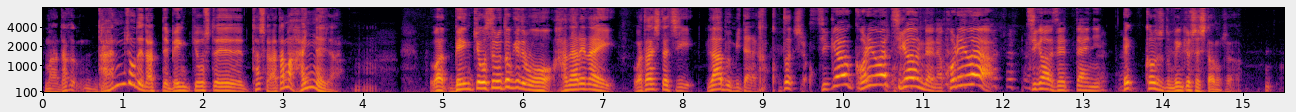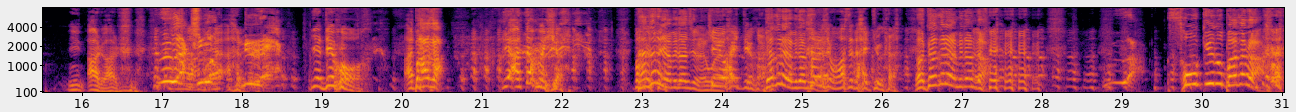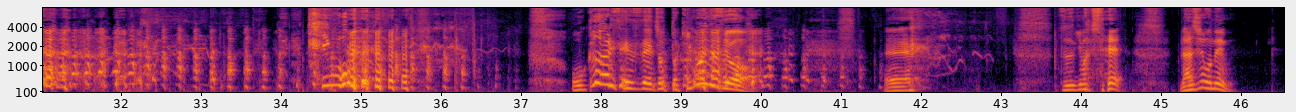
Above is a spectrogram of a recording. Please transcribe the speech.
まあだから男女でだって勉強して確かに頭入んないじゃん、は勉強する時でも離れない私たちラブみたいなことでしょ？違うこれは違うんだよな。これは違う絶対に。え彼女と勉強したりしたの？じゃあ。るある。うわキモいやでもあバカ！いや頭いいやだからやめたんじゃない？慶応入ってるから。だからやめたんじゃない？彼女も早稲田入ってるから。あだからやめたんだ。うわ早計のバカだキモ。おかわり先生ちょっとキモいですよ。えー。続きましてラジオネーム。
